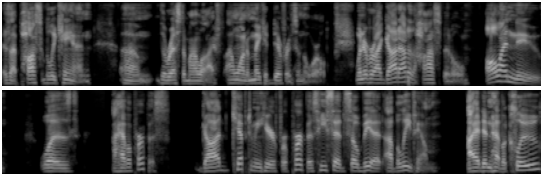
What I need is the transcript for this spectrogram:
as I possibly can um, the rest of my life. I want to make a difference in the world. Whenever I got out of the hospital, all I knew was I have a purpose. God kept me here for a purpose. He said, So be it. I believe him. I didn't have a clue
